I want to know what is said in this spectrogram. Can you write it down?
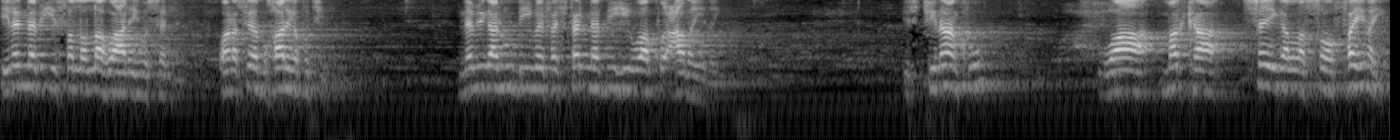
ila nabiyi sala allahu alayhi wasalam waana sida bukhaariga ku timi nabigaan u dhiibay fastanna bihi waa ku cadayday istinaanku waa marka shayga la soofaynayo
